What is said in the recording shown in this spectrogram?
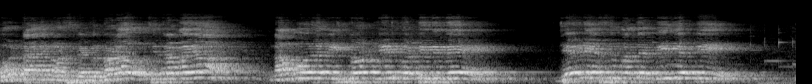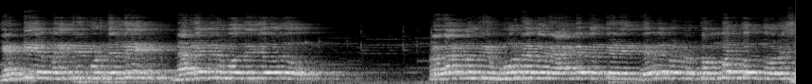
ಓಟ್ ಆಗಿ ನೋಡಿಸ್ಬೇಕು. ನೋಡು ಸಿದ್ದರಾಮಯ್ಯ ನಮ್ಮೂರಲ್ಲಿ ಇಷ್ಟೊಂದು ನೀಡ್ ಕೊಟ್ಟಿದ್ದೀನಿ ಜೆಡಿಎಸ್ ಮತ್ತೆ ಬಿಜೆಪಿ ಎನ್ ಡಿ ಎ ಮೈತ್ರಿಕೂಟದಲ್ಲಿ ನರೇಂದ್ರ ಮೋದಿಜಿ ಅವರು ಪ್ರಧಾನಮಂತ್ರಿ ಮೂರನೇ ಬಾರಿ ಆಗ್ಬೇಕಂತೇಳಿ ದೇವೇಗೌಡರು ತೊಂಬತ್ತೊಂದು ವರ್ಷ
